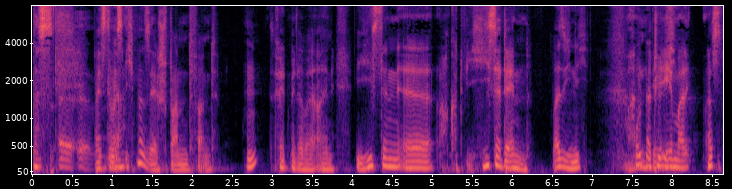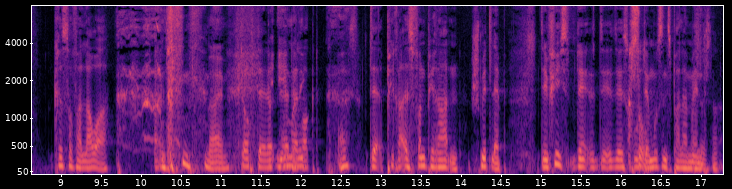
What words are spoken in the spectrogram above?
Das, äh, äh, weißt du, was ich mal sehr spannend fand? Hm? Das fällt mir dabei ein. Wie hieß denn, äh, oh Gott, wie hieß er denn? Weiß ich nicht. Mann, und natürlich. Ehemal was? Christopher Lauer. Nein. Doch, der, der, der, der rockt. Was? Der Pirat ist von Piraten. Schmidtlab. Den finde ich, der, der, der ist gut, so. der muss ins Parlament. Das eine,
